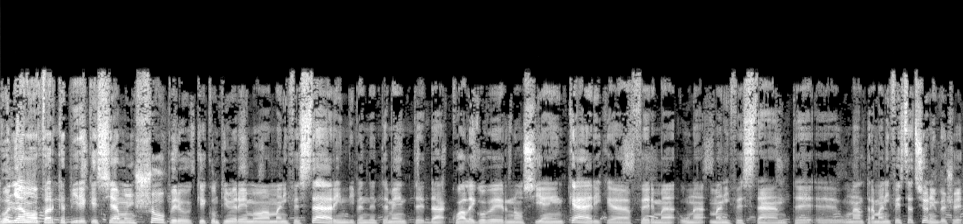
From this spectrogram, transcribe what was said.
Vogliamo far capire che siamo in sciopero e che continueremo a manifestare indipendentemente da quale governo sia in carica, afferma una manifestante. Eh, un'altra manifestazione invece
